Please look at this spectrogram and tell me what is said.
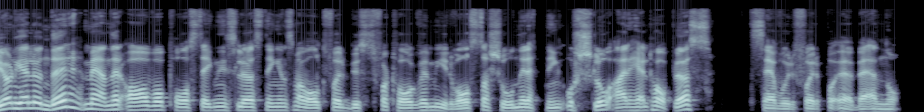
Bjørn G. Lunder mener av- og påstigningsløsningen som er valgt for buss for tog ved Myhrvold stasjon i retning Oslo, er helt håpløs. Se hvorfor på øb.no.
